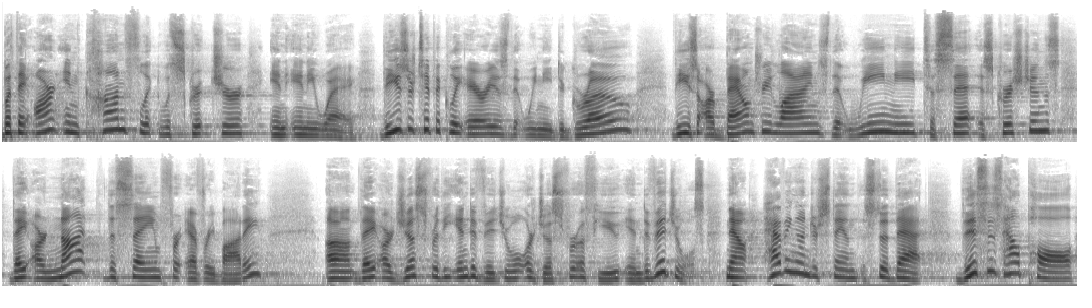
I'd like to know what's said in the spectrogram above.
but they aren't in conflict with Scripture in any way. These are typically areas that we need to grow. These are boundary lines that we need to set as Christians. They are not the same for everybody. Um, they are just for the individual or just for a few individuals. Now, having understood that, this is how Paul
